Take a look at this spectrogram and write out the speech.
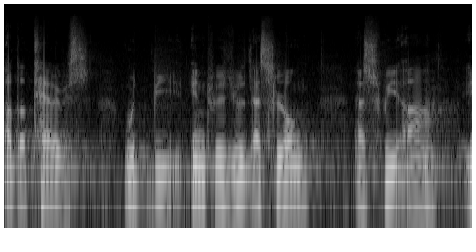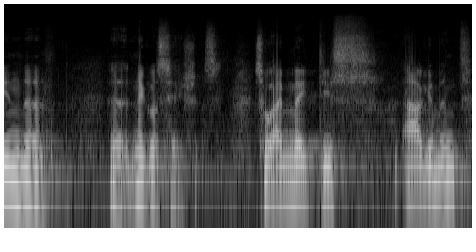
other tariffs would be introduced as long as we are in uh, uh, negotiations. So I made this argument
